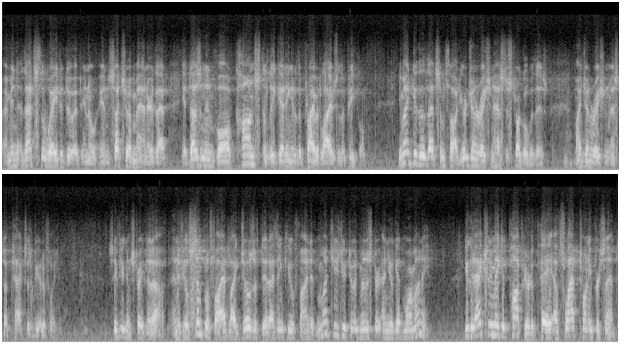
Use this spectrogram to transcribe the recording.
I mean, that's the way to do it in, a, in such a manner that it doesn't involve constantly getting into the private lives of the people. You might give that some thought. Your generation has to struggle with this. My generation messed up taxes beautifully. See if you can straighten it out. And if you'll simplify it like Joseph did, I think you'll find it much easier to administer and you'll get more money. You could actually make it popular to pay a flat 20%.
